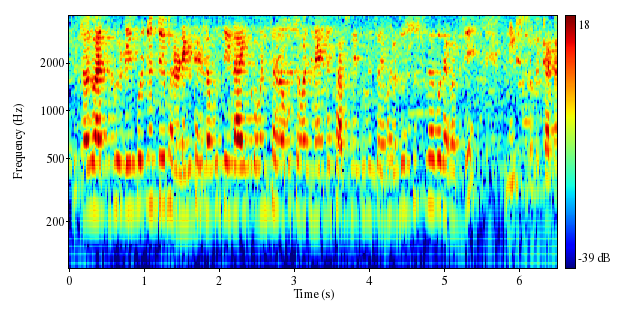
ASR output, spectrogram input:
তো চলো আজকে ভিডিও এই পর্যন্তই। ভালো লেগে থাকলে অবশ্যই লাইক কমেন্ট আর অবশ্যই আমাদের একটা সাবস্ক্রাইব করবে। সবাই ভালো সুস্থ থাকো। দেখা হচ্ছে নেক্সট ব্লগে টাটা।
